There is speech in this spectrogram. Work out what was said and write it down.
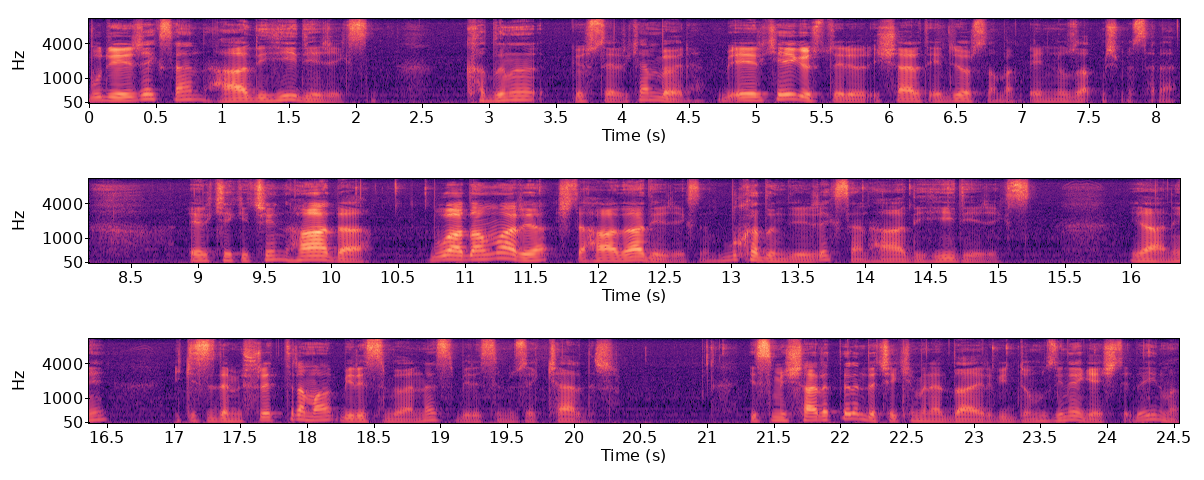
bu diyeceksen hadihi diyeceksin. Kadını gösterirken böyle. Bir erkeği gösteriyor, işaret ediyorsan bak elini uzatmış mesela. Erkek için hada. Bu adam var ya işte hada diyeceksin. Bu kadın diyeceksen hadihi diyeceksin. Yani ikisi de müfrettir ama birisi müennes, birisi müzekkerdir. İsim işaretlerin de çekimine dair videomuz yine geçti değil mi?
